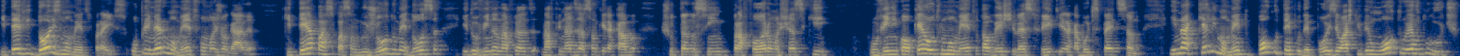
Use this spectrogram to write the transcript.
E teve dois momentos para isso. O primeiro momento foi uma jogada que tem a participação do Jô, do Mendonça e do Vina na, na finalização que ele acaba chutando assim para fora, uma chance que o Vina em qualquer outro momento talvez tivesse feito e ele acabou desperdiçando. E naquele momento, pouco tempo depois, eu acho que veio um outro erro do Lúcio.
